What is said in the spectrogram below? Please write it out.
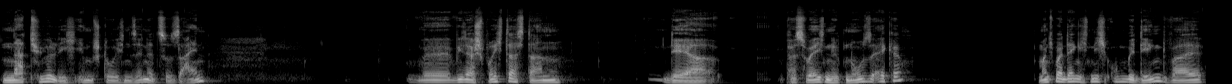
natürlich im stoischen Sinne zu sein. Widerspricht das dann der Persuasion-Hypnose-Ecke? Manchmal denke ich nicht unbedingt, weil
